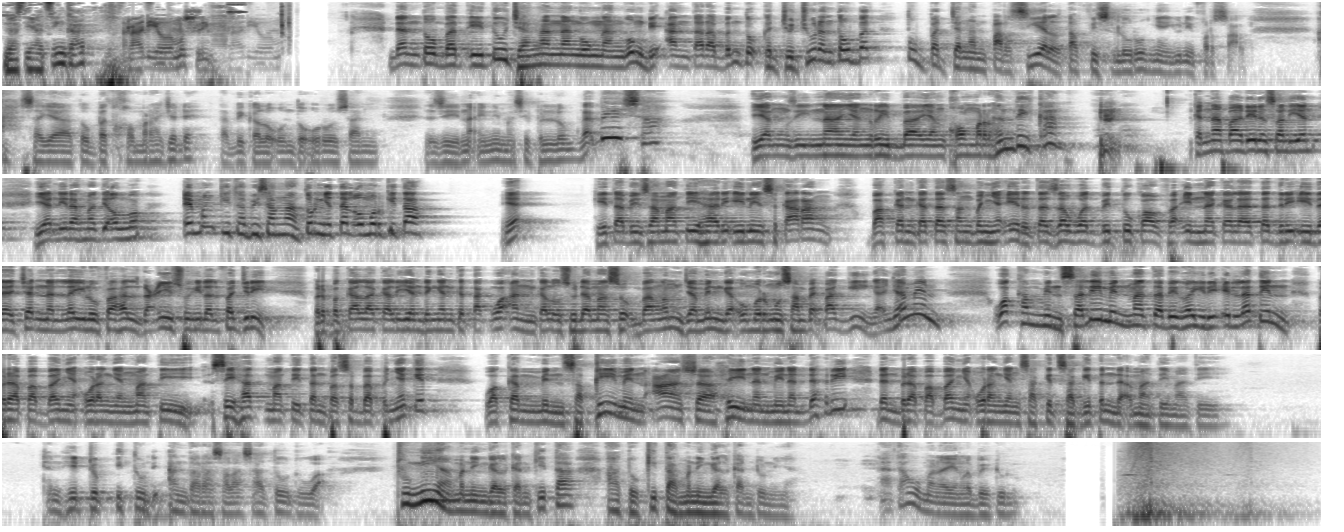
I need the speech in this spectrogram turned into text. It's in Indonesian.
Nasihat singkat Radio Muslim Dan tobat itu jangan nanggung-nanggung di antara bentuk kejujuran tobat. Tobat jangan parsial tapi seluruhnya universal. Ah saya tobat khomer aja deh. Tapi kalau untuk urusan zina ini masih belum. Gak bisa. Yang zina, yang riba, yang khomer hentikan. Kenapa hadirin sekalian yang dirahmati Allah? Emang kita bisa ngatur nyetel umur kita? Ya, kita bisa mati hari ini sekarang. Bahkan kata sang penyair, tazawwad bituqa fa innaka la tadri idza janna al-lailu fahal ta'isu ila al-fajri. Berbekalah kalian dengan ketakwaan kalau sudah masuk malam jamin enggak umurmu sampai pagi, enggak jamin. Wa kam min salimin mata bi ghairi illatin. Berapa banyak orang yang mati sehat mati tanpa sebab penyakit wa kam min saqimin asha hinan dahri dan berapa banyak orang yang sakit-sakitan tidak mati-mati. Dan hidup itu di antara salah satu dua. Dunia meninggalkan kita atau kita meninggalkan dunia. Nggak tahu mana yang lebih dulu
